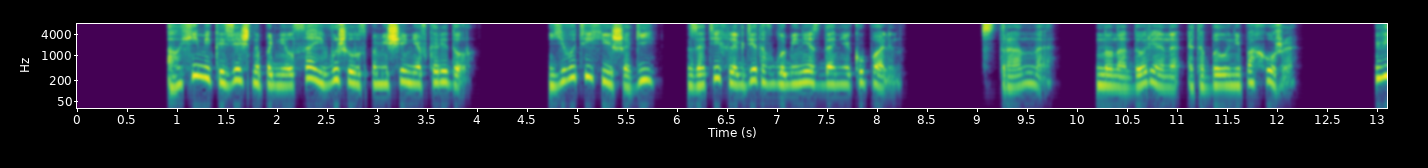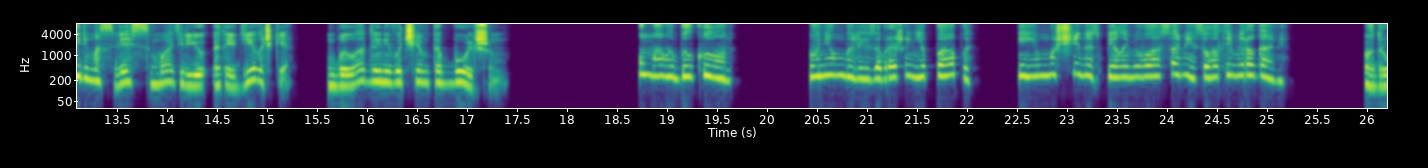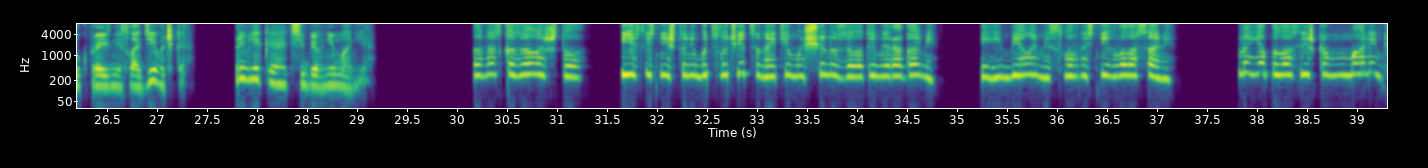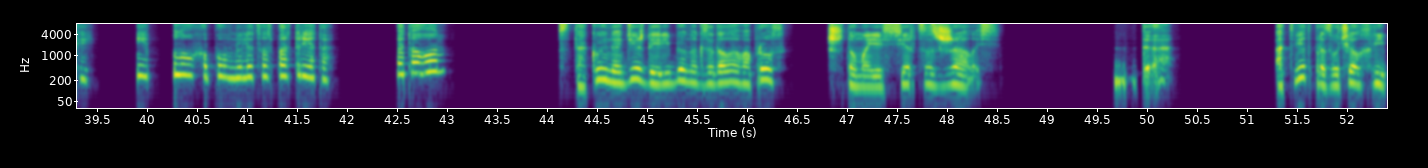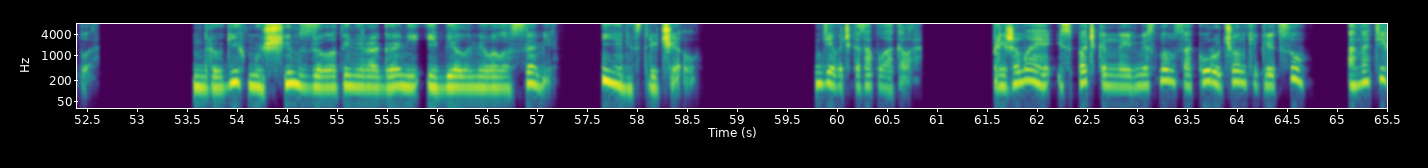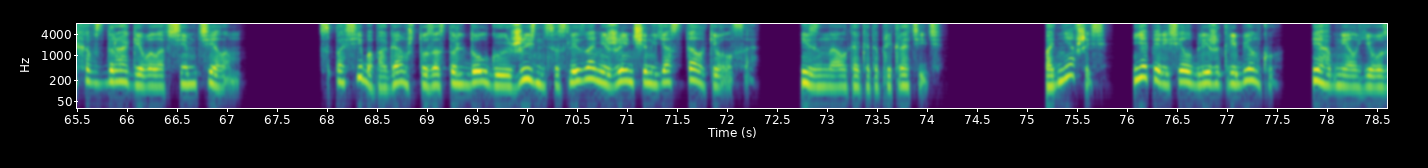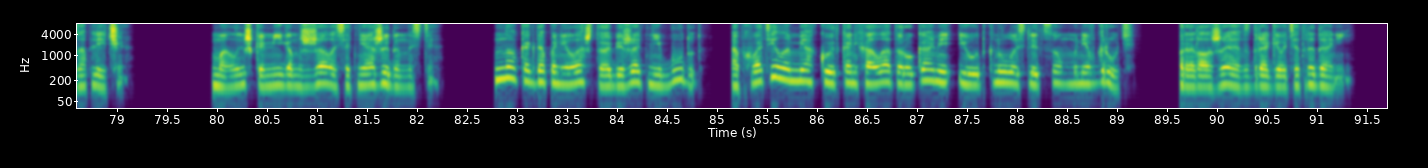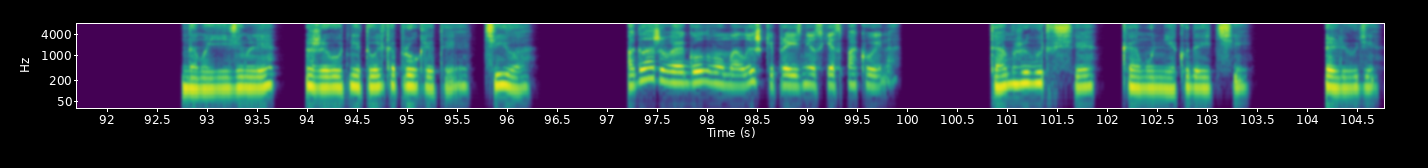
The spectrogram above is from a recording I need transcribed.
Алхимик изящно поднялся и вышел из помещения в коридор. Его тихие шаги затихли где-то в глубине здания купалин. Странно, но на Дориана это было не похоже. Видимо, связь с матерью этой девочки была для него чем-то большим. «У мамы был кулон. В нем были изображения папы и мужчины с белыми волосами и золотыми рогами. Вдруг произнесла девочка, привлекая к себе внимание. Она сказала, что если с ней что-нибудь случится, найти мужчину с золотыми рогами и белыми, словно снег, волосами. Но я была слишком маленькой и плохо помню лицо с портрета. Это он? С такой надеждой ребенок задала вопрос, что мое сердце сжалось. Да. Ответ прозвучал хрипло. Других мужчин с золотыми рогами и белыми волосами я не встречал. Девочка заплакала. Прижимая испачканные в мясном соку ручонки к лицу, она тихо вздрагивала всем телом. Спасибо богам, что за столь долгую жизнь со слезами женщин я сталкивался и знал, как это прекратить. Поднявшись, я пересел ближе к ребенку и обнял его за плечи. Малышка мигом сжалась от неожиданности, но когда поняла, что обижать не будут, обхватила мягкую ткань халата руками и уткнулась лицом мне в грудь, продолжая вздрагивать от рыданий. «На моей земле живут не только проклятые, Тила», Поглаживая голову малышки, произнес я спокойно. «Там живут все, кому некуда идти. Люди,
